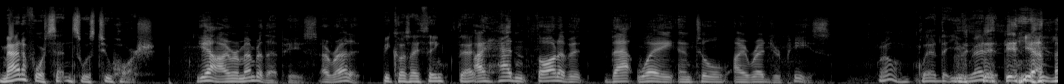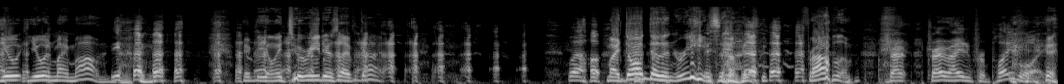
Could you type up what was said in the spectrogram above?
Manafort's sentence was too harsh Yeah, I remember that piece. I read it. because I think that I hadn't thought of it that way until I read your piece. Well, I'm glad that you read it. you, you, you and my mom. Maybe the only two readers I've got. Well, My dog doesn't read, so problem. try try writing for Playboy.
